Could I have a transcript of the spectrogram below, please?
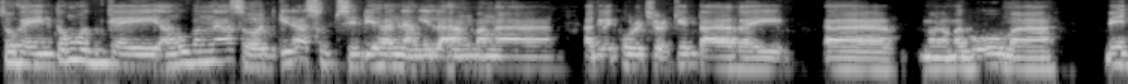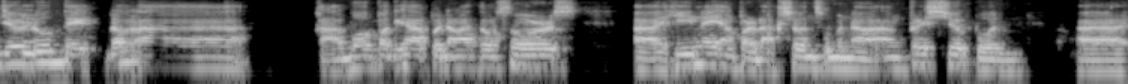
so kay tungod kay ang ubang nasod ginasubsidihan ng ilahang mga agriculture kita kay ah, mga mag-uuma medyo low tech no uh, kabo paghapon ang atong source ah, hinay ang production so muna ang presyo pod ah,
